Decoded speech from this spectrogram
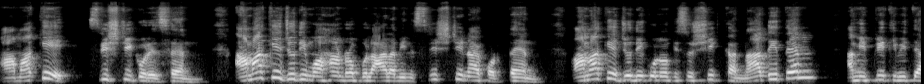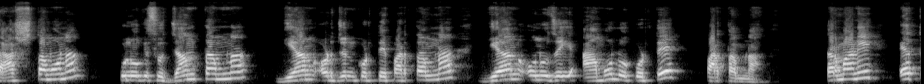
আমাকে সৃষ্টি করেছেন। আমাকে যদি মহান রব্বুল আলামিন সৃষ্টি না করতেন, আমাকে যদি কোনো কিছু শিক্ষা না দিতেন, আমি পৃথিবীতে আসতামও না, কোনো কিছু জানতাম না, জ্ঞান অর্জন করতে পারতাম না, জ্ঞান অনুযায়ী আমলও করতে পারতাম না। তার মানে এত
